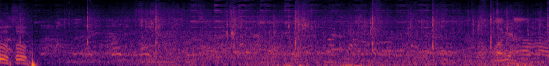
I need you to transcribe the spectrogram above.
yeah. Dạ.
